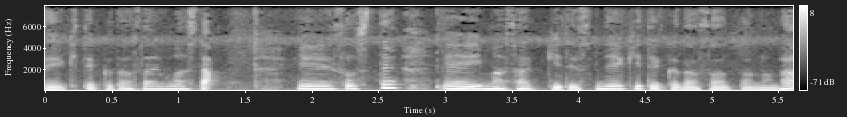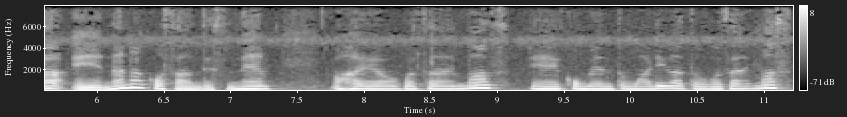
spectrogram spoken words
え来てくださいました、えそして、え今さっきですね来てくださったのが、えー、ななこさんですね。おはようございます、えコメントもありがとうございます、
